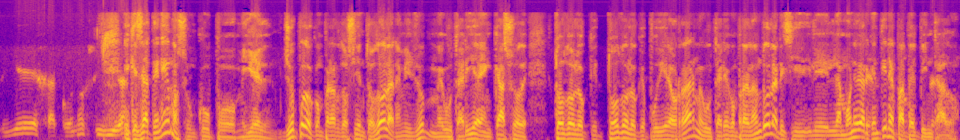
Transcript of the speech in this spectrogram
vieja, conocida. Es que ya tenemos un cupo, Miguel. Yo puedo comprar 200 dólares. A mí yo me gustaría, en caso de todo lo que todo lo que pudiera ahorrar, me gustaría comprarlo en dólares y la moneda argentina es papel pintado.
